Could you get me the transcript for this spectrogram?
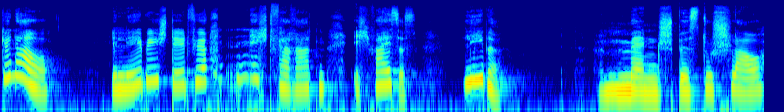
Genau, Elebi steht für nicht verraten. Ich weiß es. Liebe. Mensch, bist du schlau.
